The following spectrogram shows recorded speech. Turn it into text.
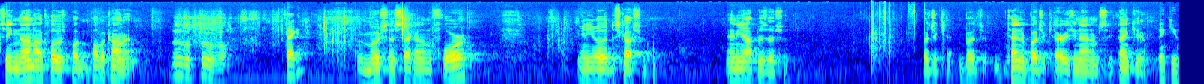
Seeing none, I'll close pub- public comment. Move approval. Second? I have a motion, and a second on the floor. Any other discussion? Any opposition? Budget, ca- budget, tentative budget carries unanimously. Thank you. Thank you.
